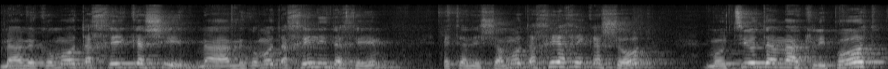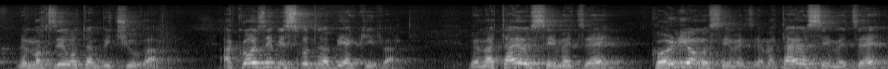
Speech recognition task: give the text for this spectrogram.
מהמקומות הכי קשים, מהמקומות הכי נידחים, את הנשמות הכי הכי קשות, מוציא אותם מהקליפות ומחזיר אותם בתשובה. הכל זה בזכות רבי עקיבא. ומתי עושים את זה? כל יום עושים את זה. מתי עושים את זה?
